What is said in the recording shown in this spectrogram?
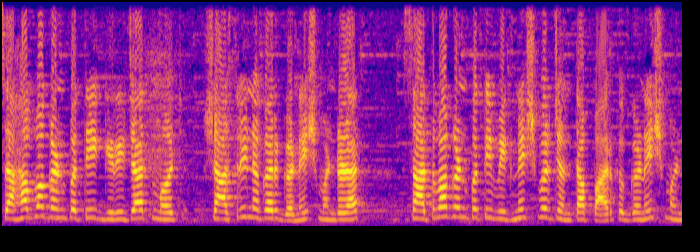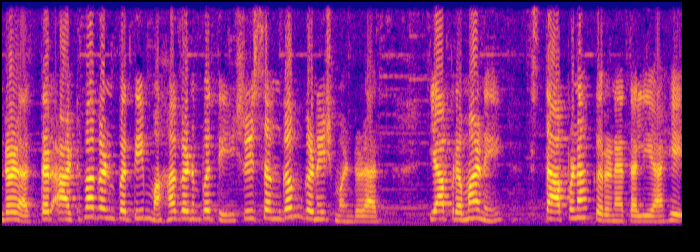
सहावा गणपती गिरिजात्मज शास्त्रीनगर गणेश मंडळात. सातवा गणपती विघ्नेश्वर जनता पार्क गणेश मंडळात. तर आठवा गणपती महागणपती श्री संगम गणेश मंडळात. याप्रमाणे स्थापना करण्यात आली आहे.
